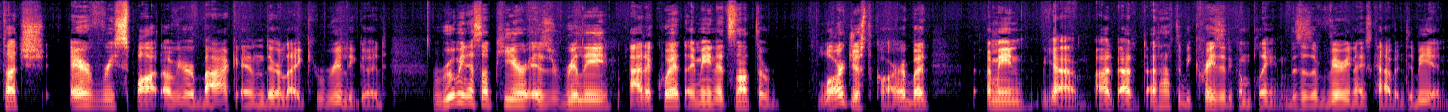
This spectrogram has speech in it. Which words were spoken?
touch every spot of your back and they're like really good. Roominess up here is really adequate. I mean, it's not the largest car, but I mean, yeah, I'd, I'd, I'd have to be crazy to complain. This is a very nice cabin to be in.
